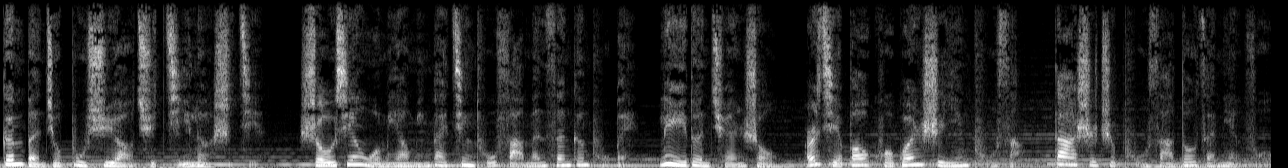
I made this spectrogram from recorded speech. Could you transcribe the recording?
根本就不需要去极乐世界。首先，我们要明白净土法门三根普被，利顿全收，而且包括观世音菩萨、大势至菩萨都在念佛。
